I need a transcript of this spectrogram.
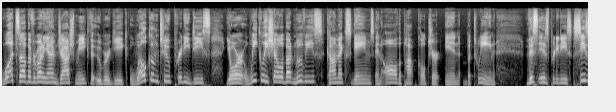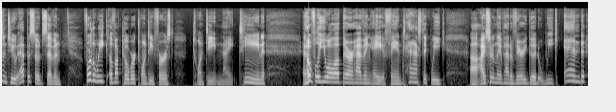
What's up, everybody? I'm Josh Meek, the Uber Geek. Welcome to Pretty Dece, your weekly show about movies, comics, games, and all the pop culture in between. This is Pretty Dece Season 2, Episode 7, for the week of October 21st, 2019. And hopefully, you all out there are having a fantastic week. Uh, I certainly have had a very good weekend.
